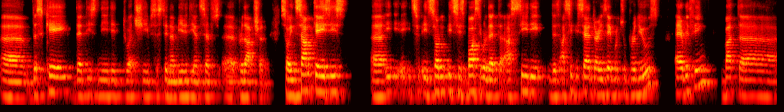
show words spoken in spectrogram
uh, the scale that is needed to achieve sustainability and self-production. so in some cases, it, it's, it's, it's possible that a city, a city center is able to produce everything, but uh,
